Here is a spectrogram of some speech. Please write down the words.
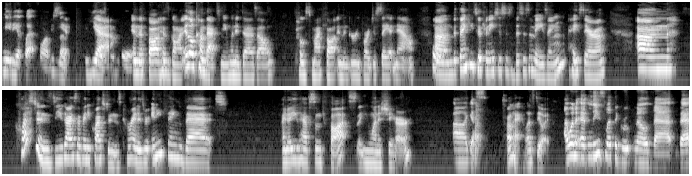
media platforms. So. Yeah. Yeah. And the thought has gone. It'll come back to me. When it does, I'll post my thought in the group or just say it now. Cool. Um, but thank you, Tiffany. This is this is amazing. Hey, Sarah. Um, questions. Do you guys have any questions? Corinne, is there anything that I know you have some thoughts that you want to share. Uh, yes. Okay, let's do it. I want to at least let the group know that that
